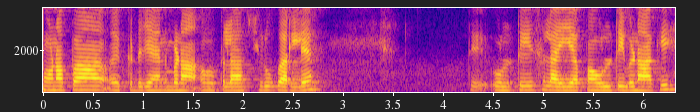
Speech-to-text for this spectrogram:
ਹੁਣ ਆਪਾਂ ਇੱਕ ਡਿਜ਼ਾਈਨ ਬਣਾ ਉਤਲਾ ਸ਼ੁਰੂ ਕਰ ਲਿਆ। ਤੇ ਉਲਟੀ ਸਿਲਾਈ ਆਪਾਂ ਉਲਟੀ ਬਣਾ ਕੇ,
